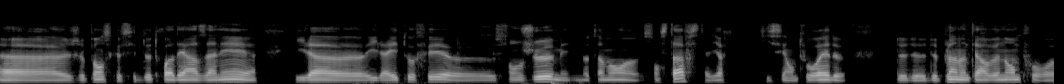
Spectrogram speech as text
Je pense que ces deux, trois dernières années, il a, euh, il a étoffé euh, son jeu, mais notamment euh, son staff, c'est-à-dire qu'il s'est entouré de, de, de, plein d'intervenants pour,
